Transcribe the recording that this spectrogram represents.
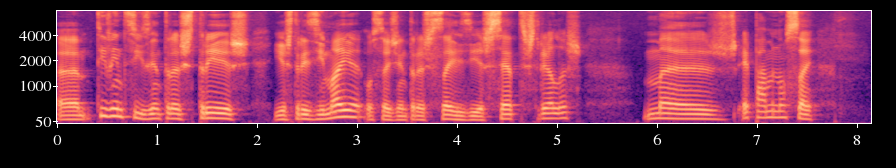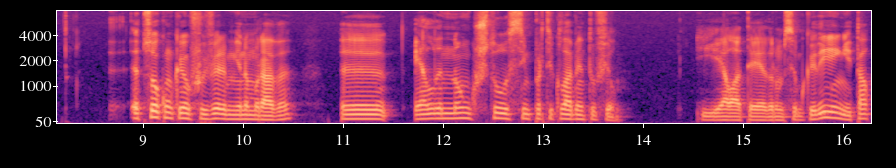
Uh, tive indeciso entre as 3 e as 3,5, ou seja, entre as 6 e as 7 estrelas, mas, é pá, não sei. A pessoa com quem eu fui ver, a minha namorada, ela não gostou assim particularmente do filme e ela até adormeceu um bocadinho e tal.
